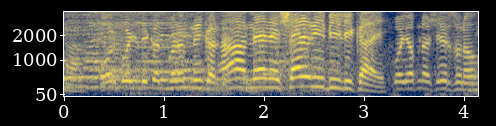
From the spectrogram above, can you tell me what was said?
हाँ। और कोई लिखत पढ़त नहीं करता? हाँ मैंने शायरी भी लिखा है। कोई अपना शेर सुनाओ।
